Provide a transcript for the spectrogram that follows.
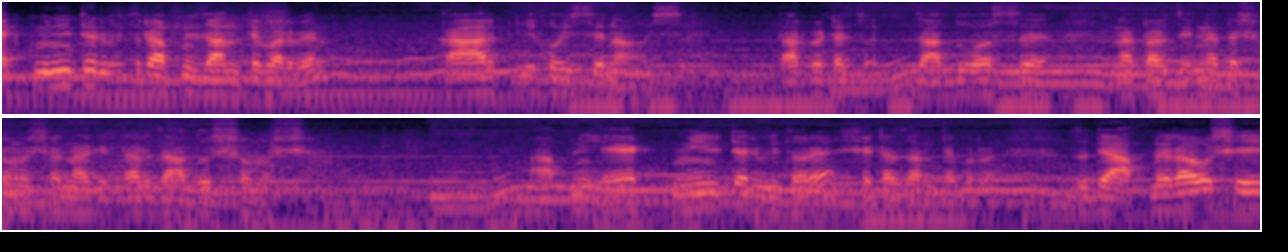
এক মিনিটের ভিতরে আপনি জানতে পারবেন কার কি হয়েছে না হয়েছে তার পেটে জাদু আছে, না তার জিন্নাতের সমস্যা, নাকি তার জাদুর সমস্যা। আপনি এক মিনিটের ভিতরে সেটা জানতে পারবেন। যদি আপনারাও সেই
